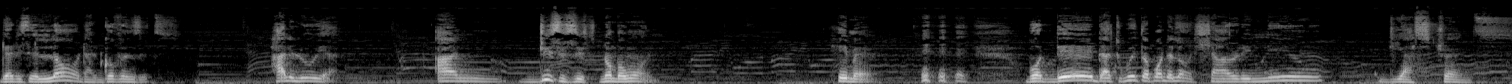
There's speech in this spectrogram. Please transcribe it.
There is a law that governs it. Hallelujah. And this is it, number one. Amen. but they that wait upon the Lord shall renew their strength.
